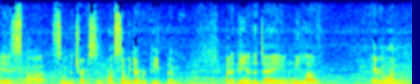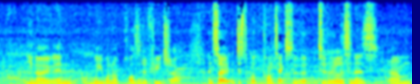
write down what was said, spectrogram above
is uh, some of the travesties of the past, so we don't repeat them. But at the end of the day, we love everyone, you know, and we want a positive future. And so, just to put context to the to the listeners, um,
